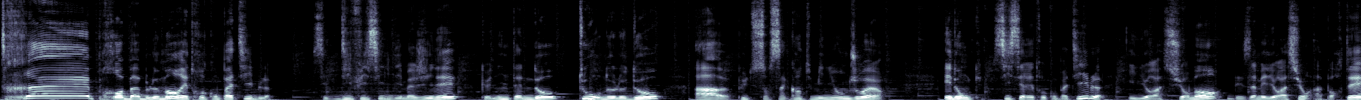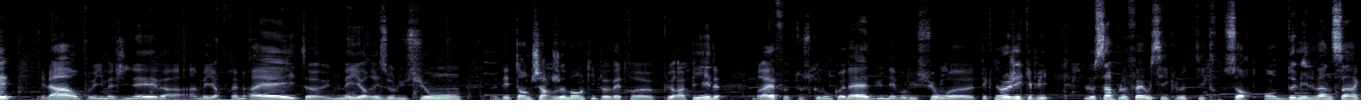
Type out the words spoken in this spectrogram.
très probablement rétrocompatible. C'est difficile d'imaginer que Nintendo tourne le dos à plus de 150 millions de joueurs. Et donc, si c'est rétrocompatible, il y aura sûrement des améliorations apportées. Et là, on peut imaginer bah, un meilleur framerate, une meilleure résolution, des temps de chargement qui peuvent être plus rapides. Bref, tout ce que l'on connaît d'une évolution euh, technologique. Et puis, le simple fait aussi que le titre sorte en 2025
